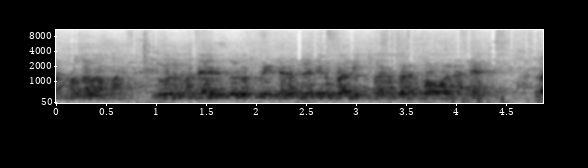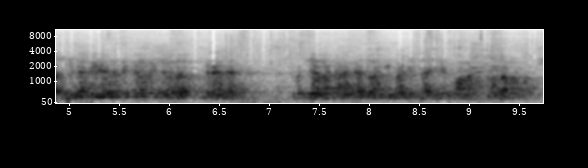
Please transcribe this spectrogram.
bawaan modal lama. Kereta. Perjalanan Anda telah tiba saja malah.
